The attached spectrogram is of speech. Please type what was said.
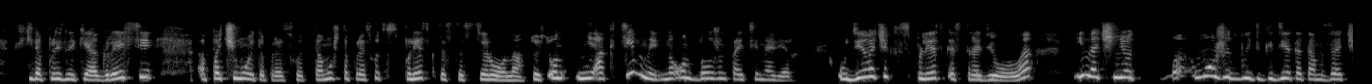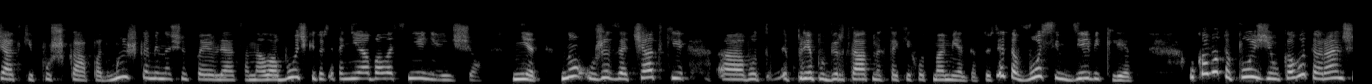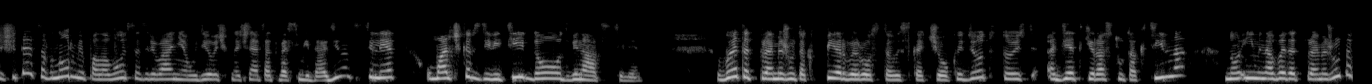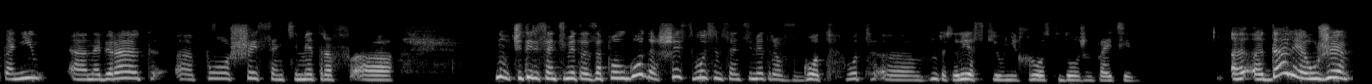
признаки агрессии. А почему это происходит? Потому что происходит всплеск тестостерона. То есть он не активный, но он должен пойти наверх. У девочек всплеск эстрадиола и начнет может быть, где-то там зачатки пушка под мышками начнут появляться, на лобочке, то есть это не оволоснение еще, нет, но уже зачатки а, вот препубертатных таких вот моментов, то есть это 8-9 лет. У кого-то позже, у кого-то раньше. Считается в норме половое созревание у девочек начинается от 8 до 11 лет, у мальчиков с 9 до 12 лет. В этот промежуток первый ростовый скачок идет, то есть а детки растут активно, но именно в этот промежуток они набирают а, по 6 сантиметров, ну, 4 сантиметра за полгода, 6-8 сантиметров в год. Вот, э, ну, то есть резкий у них рост должен пойти. Далее уже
